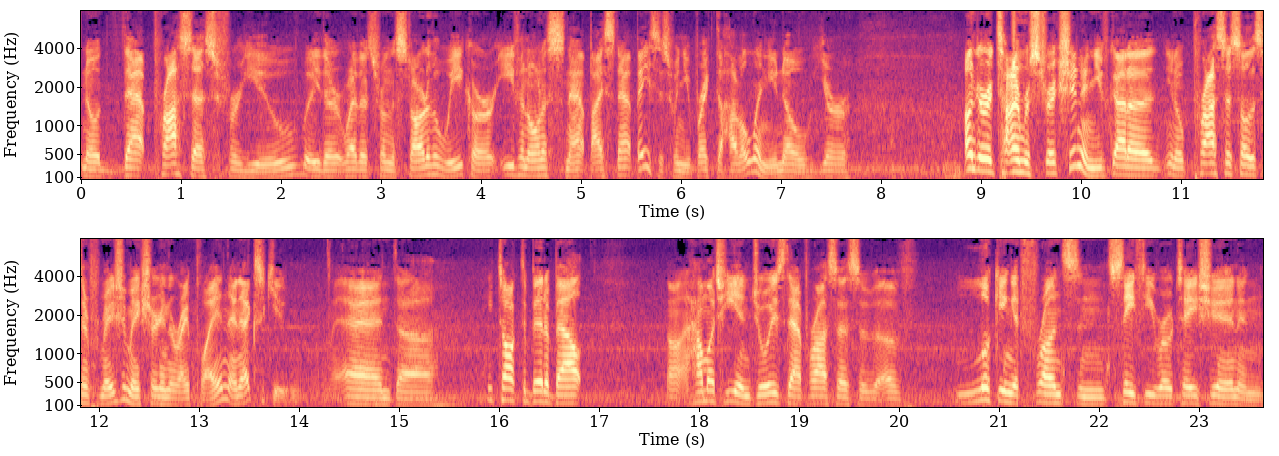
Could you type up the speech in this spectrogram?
know, that process for you, either whether it's from the start of the week or even on a snap by snap basis when you break the huddle and you know you're under a time restriction, and you've got to you know process all this information, make sure you're in the right play, and then execute. And uh, he talked a bit about uh, how much he enjoys that process of, of looking at fronts and safety rotation and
